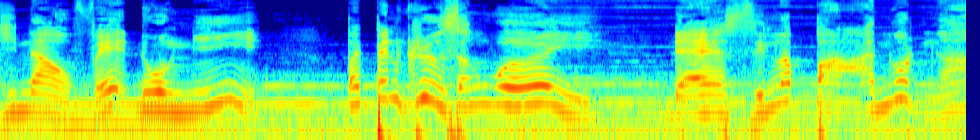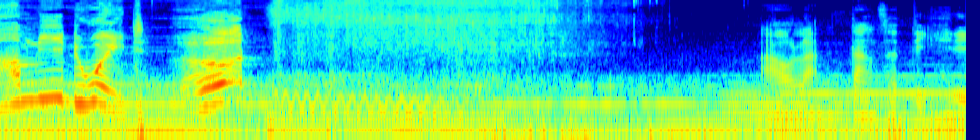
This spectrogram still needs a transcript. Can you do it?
ที่เน่าเฟะดวงนี้ ไปเป็นเครื่องสังเวย แด่ศิลปะอันงดงามนี้ด้วยเถิด เอาละตั้งสติให้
